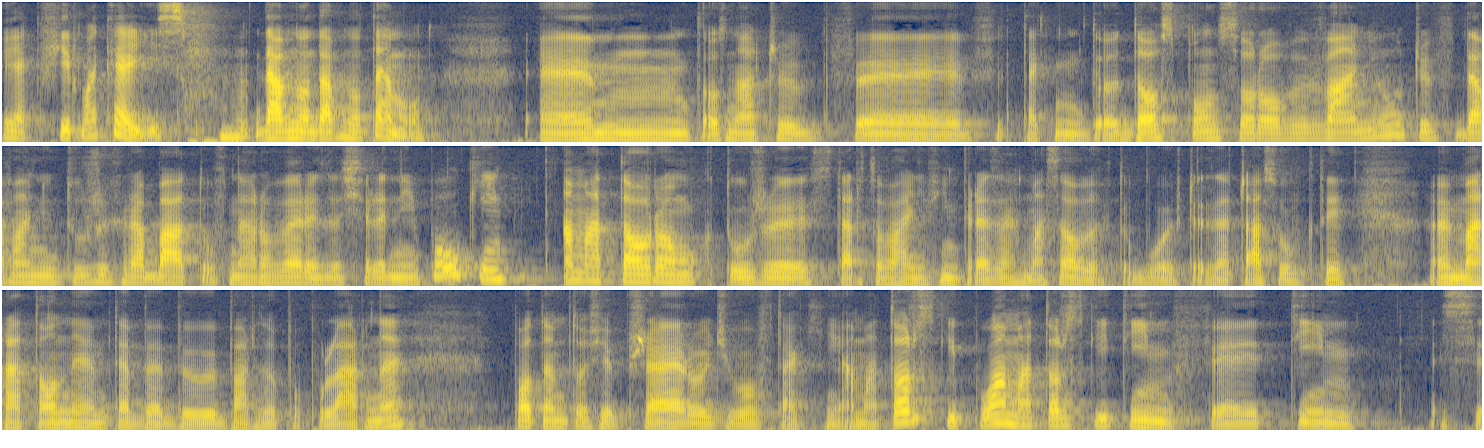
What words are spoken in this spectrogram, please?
jak firma Kellys dawno, dawno temu. To znaczy w, w takim do, czy w dawaniu dużych rabatów na rowery ze średniej półki amatorom, którzy startowali w imprezach masowych. To było jeszcze za czasów, gdy e, maratony MTB były bardzo popularne. Potem to się przerodziło w taki amatorski, półamatorski team, w e, team z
